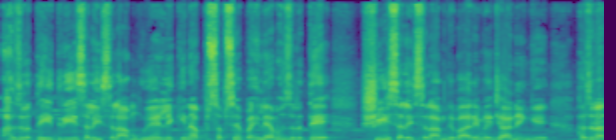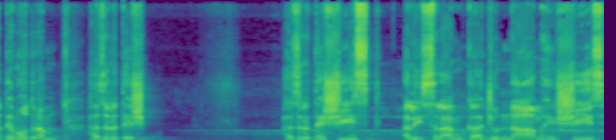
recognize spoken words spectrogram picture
हज़रत इदरीस हुए, लेकिन अब सबसे पहले हम हज़रत शीसम के बारे में जानेंगे। हज़रत मोहतरम, हज़रत हज़रत शीस सलाम का जो नाम है, शीस,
